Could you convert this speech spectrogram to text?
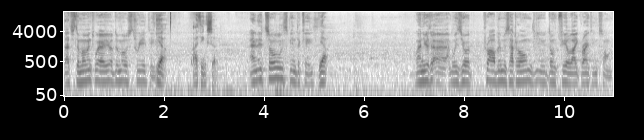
That's the moment where you're the most creative. yeah, I think so. And it's always been the case. Yeah. When you're uh, with your problems at home, you don't feel like writing songs.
